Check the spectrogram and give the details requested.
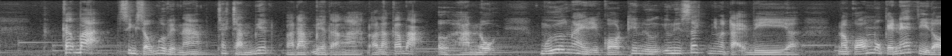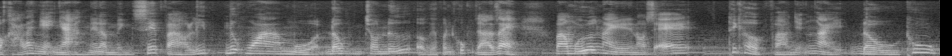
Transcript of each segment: các bạn sinh sống ở Việt Nam chắc chắn biết và đặc biệt là đó là các bạn ở Hà Nội. Mùi hương này thì có thiên hướng unisex nhưng mà tại vì à, nó có một cái nét gì đó khá là nhẹ nhàng nên là mình xếp vào list nước hoa mùa đông cho nữ ở cái phân khúc giá rẻ. Và mùi hương này nó sẽ thích hợp vào những ngày đầu thu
